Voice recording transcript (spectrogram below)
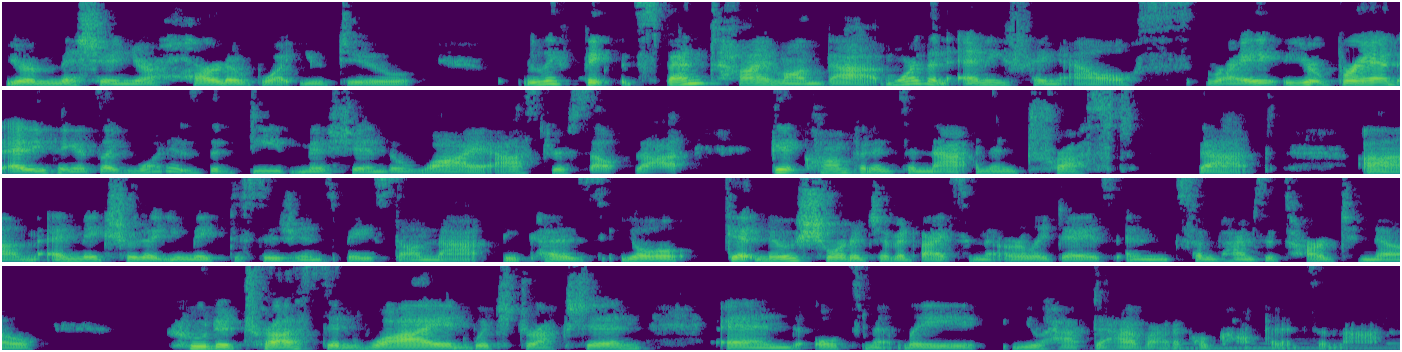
your mission, your heart of what you do. Really spend time on that more than anything else, right? Your brand, anything. It's like, what is the deep mission, the why? Ask yourself that. Get confidence in that and then trust that um, and make sure that you make decisions based on that because you'll get no shortage of advice in the early days. And sometimes it's hard to know who to trust and why and which direction. And ultimately, you have to have radical confidence in that.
